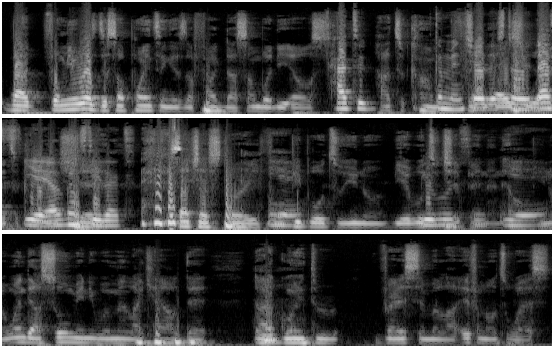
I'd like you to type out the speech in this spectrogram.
But for me, what's disappointing is the fact that somebody else Had to had to come, come and share the story. That's yeah, I was gonna say that. such a story for Yeah. people to you know be able Be to chip to- in and help. yeah. You know, when there are so many women like her out there that are going through very similar, if not worse,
